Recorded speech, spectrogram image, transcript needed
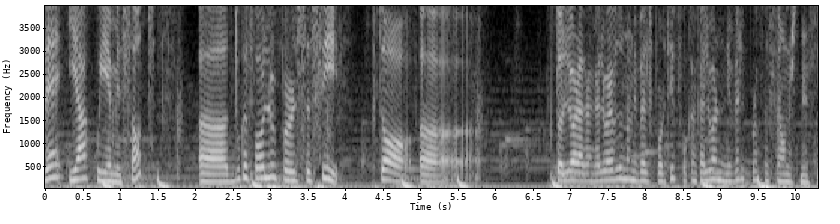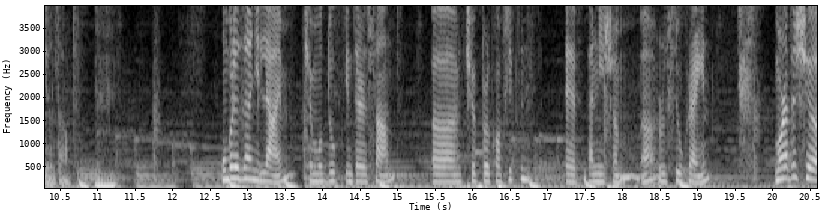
Dhe ja ku jemi sot, ë uh, duke folur për se si këto ë uh, këto lojëra kanë kaluar vetëm në nivel sportiv, por kanë kaluar në nivel profesionesh të mirëfillta. Mm -hmm. Unë po lexoja një lajm që m'u duk interesant, ë uh, që për konfliktin e tanishëm, ë uh, Rusi-Ukrainë. Mora vesh që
